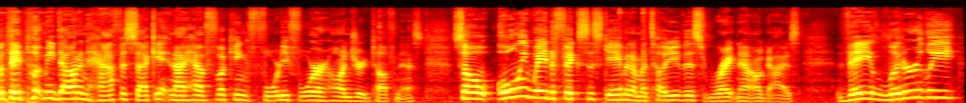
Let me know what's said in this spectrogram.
But they put me down in half a second, and I have fucking 4,400 toughness. So, only way to fix this game, and I'm gonna tell you this right now, guys. They literally,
